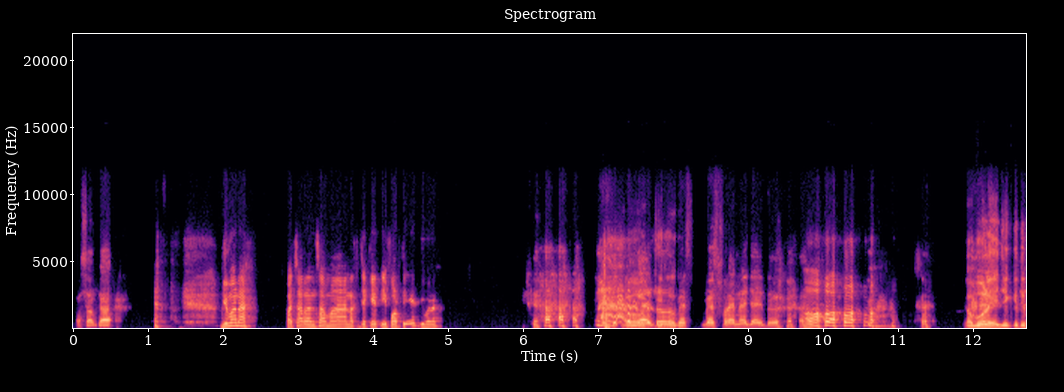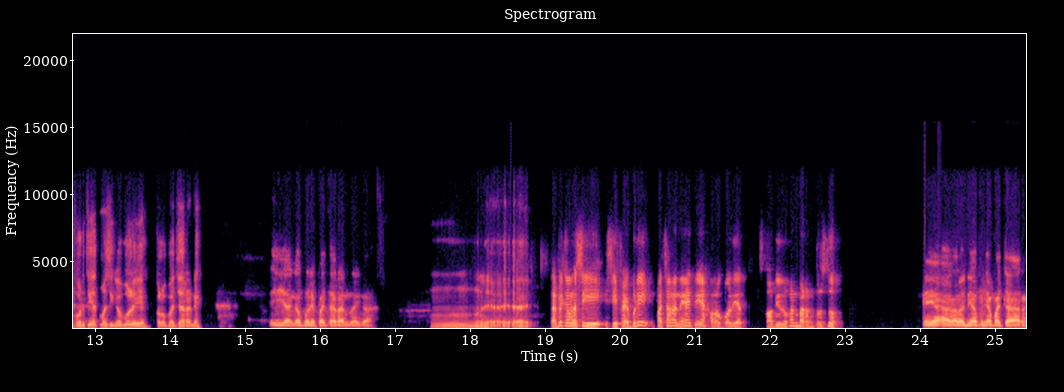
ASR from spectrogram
What's up, Kak? gimana pacaran sama anak JKT48 gimana Enggak, itu best, best friend aja itu. oh Gak boleh, JKT48 masih gak boleh ya kalau pacaran ya? Iya, nggak boleh pacaran mereka. Hmm, ya, ya. Tapi kalau si si Febri pacaran ya itu ya kalau gue lihat story lu kan bareng terus tuh. Iya, kalau dia punya pacar.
